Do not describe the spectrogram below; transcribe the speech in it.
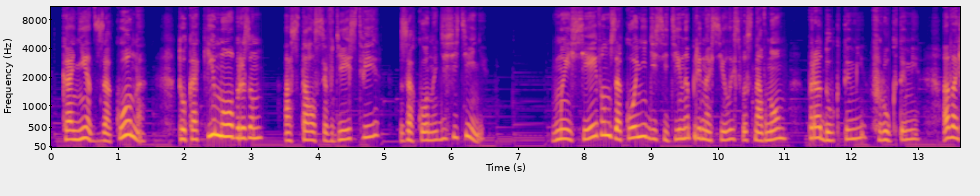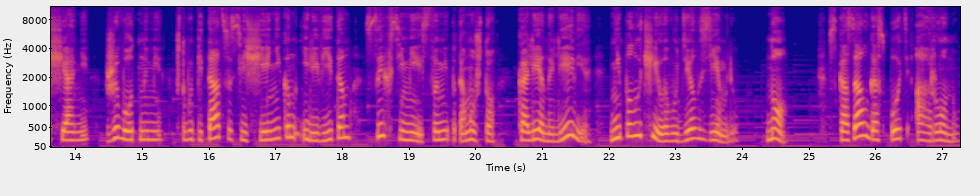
– конец закона, то каким образом остался в действии закон о десятине? В Моисеевом законе десятина приносилась в основном продуктами, фруктами, овощами, животными, чтобы питаться священникам и левитам с их семействами, потому что – колено Левия не получило в удел землю. Но, сказал Господь Аарону,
